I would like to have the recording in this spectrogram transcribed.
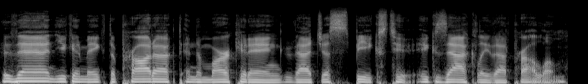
then you can make the product and the marketing that just speaks to exactly that problem.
